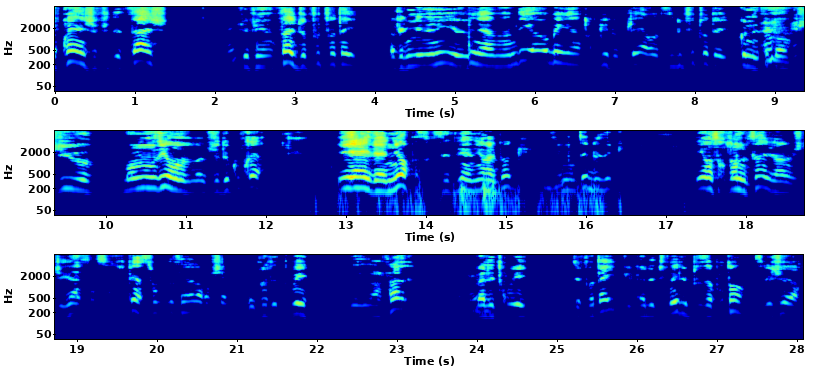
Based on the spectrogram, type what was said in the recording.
après, j'ai fait des stages j'ai fait un stage de foot fauteuil avec mes amis. Euh, ils m'ont dit, oh, ben, il y a un truc qui peut plaire, c'est du foot fauteuil. Je connaissais pas? Je dis, euh, bon, on dit, oh, je découvrir. Et elle était à New York, parce que c'était New York à l'époque. Ils montaient deux équipes. Et en sortant de ça, je dis, ah, ça sent super, si on peut ça à La Rochelle. Donc, il fallait trouver la salle, il fallait trouver des fauteuils, puis il fallait trouver le plus important, c'est les joueurs.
